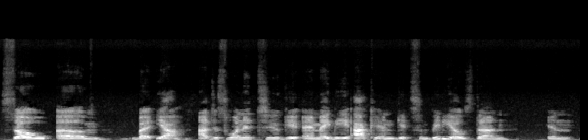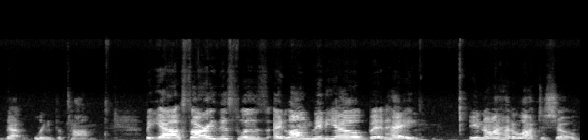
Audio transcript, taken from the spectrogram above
So, um, but yeah, I just wanted to get, and maybe I can get some videos done in that length of time. But yeah, sorry this was a long video, but hey, you know, I had a lot to show.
